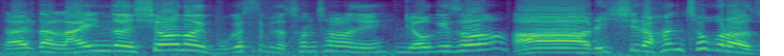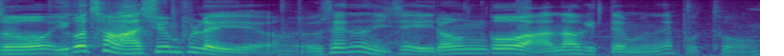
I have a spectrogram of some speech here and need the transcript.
자 일단 라인전 시원하게 보겠습니다 천천히. 여기서 아 리시를 한 척을 하죠. 이거 참 아쉬운 플레이예요. 요새는 이제 이런 거 안 하기 때문에 보통.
